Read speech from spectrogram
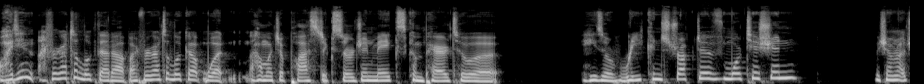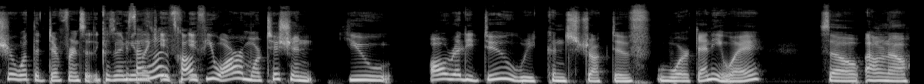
Oh, I didn't. I forgot to look that up. I forgot to look up what how much a plastic surgeon makes compared to a. He's a reconstructive mortician, which I'm not sure what the difference is. Because I mean, like if if you are a mortician, you already do reconstructive work anyway. So I don't know.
